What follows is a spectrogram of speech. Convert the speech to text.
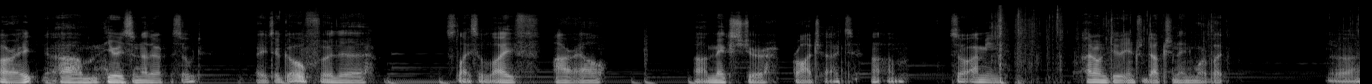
All right, um, here is another episode ready to go for the Slice of Life RL uh, mixture project. Um, so, I mean, I don't do introduction anymore, but uh,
